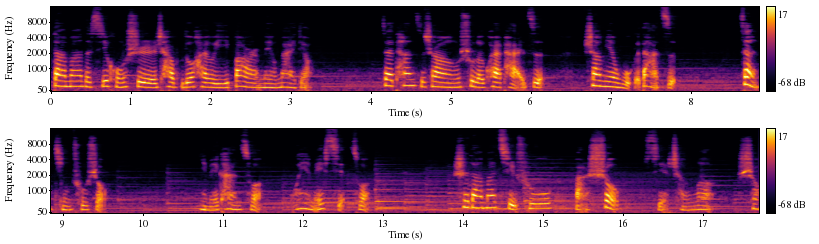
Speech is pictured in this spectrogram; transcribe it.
大妈的西红柿差不多还有一半没有卖掉，在摊子上竖了块牌子，上面五个大字：“暂停出售。”你没看错，我也没写错，是大妈起初把“瘦”写成了“瘦”。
